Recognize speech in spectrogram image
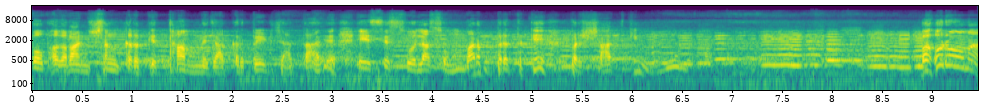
वो भगवान शंकर के धाम में जाकर बैठ जाता है। ऐसे सोलह सोमवार व्रत के प्रसाद की मूल बहुरोमा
